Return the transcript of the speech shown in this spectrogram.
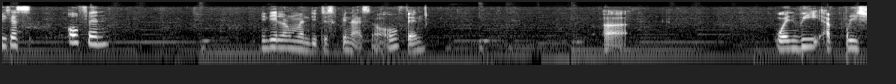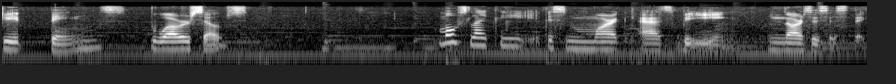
Because often, hindi lang man dito sa Pinas, no? Often, uh, when we appreciate things to ourselves, most likely it is marked as being narcissistic.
